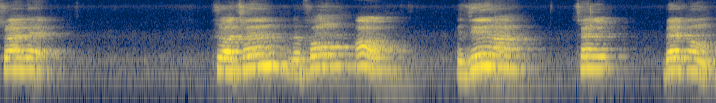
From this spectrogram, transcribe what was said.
try that. So I turned the phone off and then I turn it back on.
